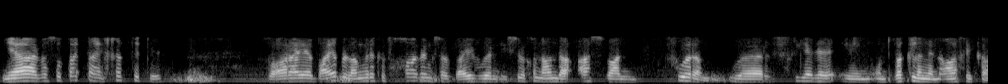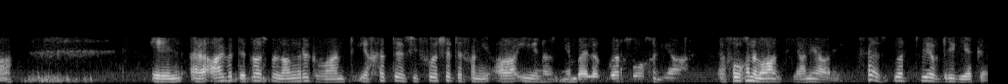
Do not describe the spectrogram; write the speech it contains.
Ja, hy was op pad na Egipte toe waar hy 'n baie belangrike vergadering sou bywoon, die sogenaamde ASWAN forum oor vrede en ontwikkeling in Afrika. En uh Iwer dit was belangrik want Egipte is die voorsitter van die AU en ons neem by hulle oor volgende jaar. En uh, volgende maand, Januarie. Dis oor 2 of 3 weke.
